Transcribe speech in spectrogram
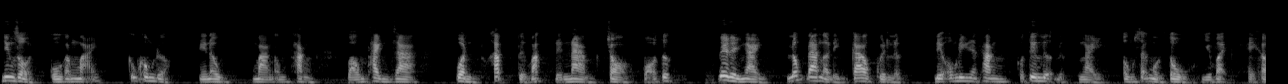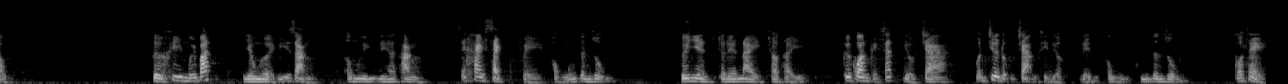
Nhưng rồi cố gắng mãi cũng không được nên ông mang ông Thăng và ông Thanh ra quần khắp từ Bắc đến Nam cho bỏ tức. Đây là hình ảnh lúc đang ở đỉnh cao quyền lực, liệu ông Đinh La Thăng có tiên lượng được ngày ông sẽ ngồi tù như vậy hay không? Từ khi mới bắt, nhiều người nghĩ rằng ông Linh Đinh La Thăng sẽ khai sạch về ông Nguyễn Tân Dũng. Tuy nhiên cho đến nay cho thấy cơ quan cảnh sát điều tra vẫn chưa động chạm gì được đến ông Nguyễn Tân Dũng. Có thể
